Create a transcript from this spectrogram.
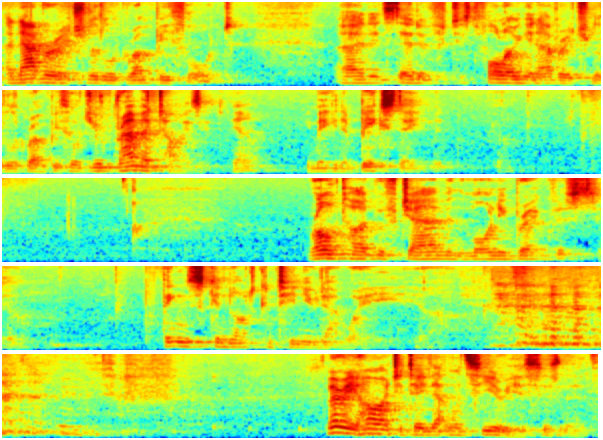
an average little grumpy thought, and instead of just following an average little grumpy thought, you dramatize it. Yeah, you make it a big statement. Wrong type of jam in the morning breakfast. Things cannot continue that way. Yeah. Very hard to take that one serious, isn't it?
